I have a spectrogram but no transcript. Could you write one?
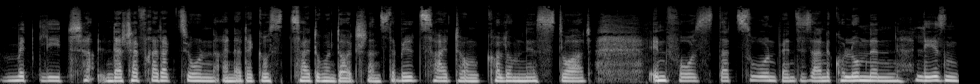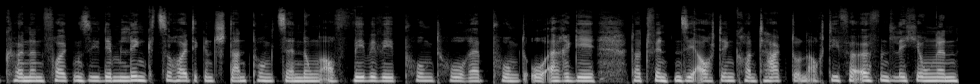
Mitglied in der Chefredaktion einer der größten Zeitungen Deutschlands, der Bildzeitung, Kolumnist dort. Infos dazu und wenn Sie seine Kolumnen lesen können, folgen Sie dem Link zur heutigen Standpunktsendung auf www.hore.org. Dort finden Sie auch den Kontakt und auch die Veröffentlichungen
